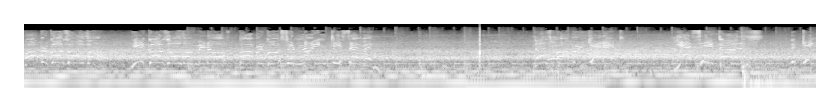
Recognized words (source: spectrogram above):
Babar goes over. He goes over mid off. Babar goes to 97. Does Babar get it? Yes, he does. The king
